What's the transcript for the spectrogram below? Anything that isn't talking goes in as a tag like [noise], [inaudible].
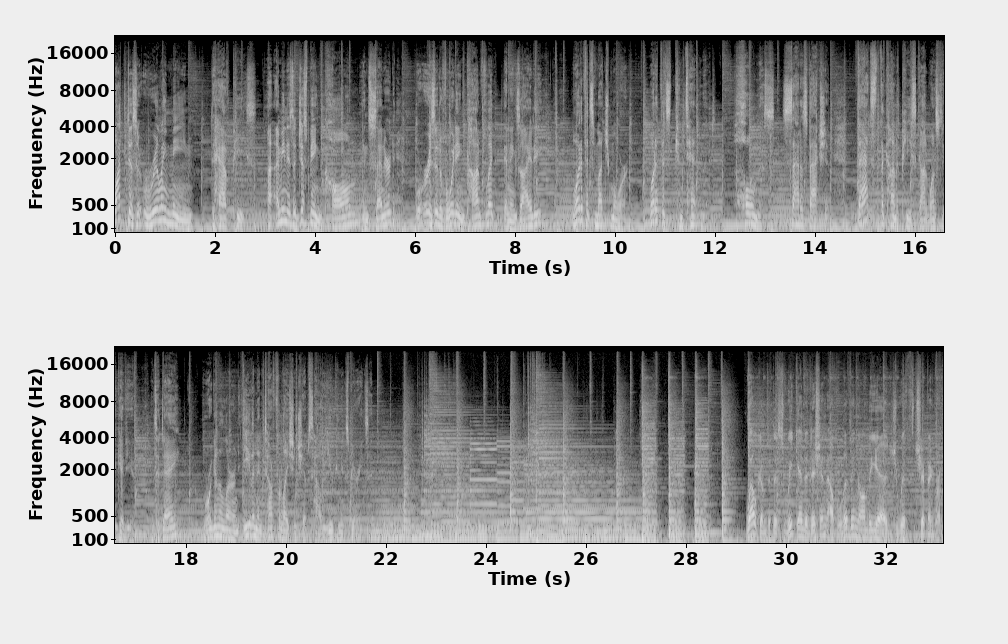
What does it really mean to have peace? I mean, is it just being calm and centered? Or is it avoiding conflict and anxiety? What if it's much more? What if it's contentment, wholeness, satisfaction? That's the kind of peace God wants to give you. And today, we're going to learn, even in tough relationships, how you can experience it. Welcome to this weekend edition of Living on the Edge with Chip Ingram.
